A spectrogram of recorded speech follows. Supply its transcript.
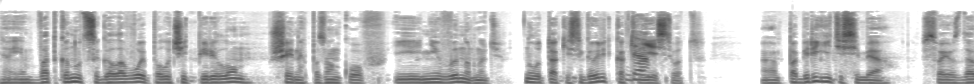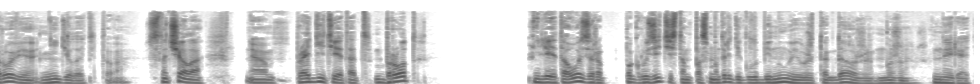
Воткнуться головой, получить перелом шейных позвонков и не вынырнуть. Ну, вот так, если говорить, как да. есть. Вот. Э, поберегите себя, свое здоровье, не делайте этого. Сначала э, пройдите этот брод или это озеро, погрузитесь там, посмотрите глубину, и уже тогда уже можно нырять.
